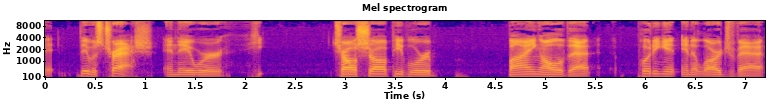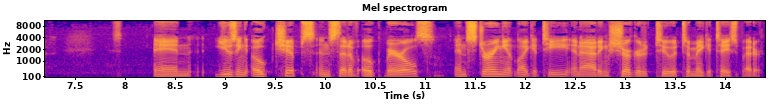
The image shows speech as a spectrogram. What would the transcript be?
It, it was trash, and they were he, Charles Shaw. People were buying all of that, putting it in a large vat, and using oak chips instead of oak barrels, and stirring it like a tea, and adding sugar to it to make it taste better,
